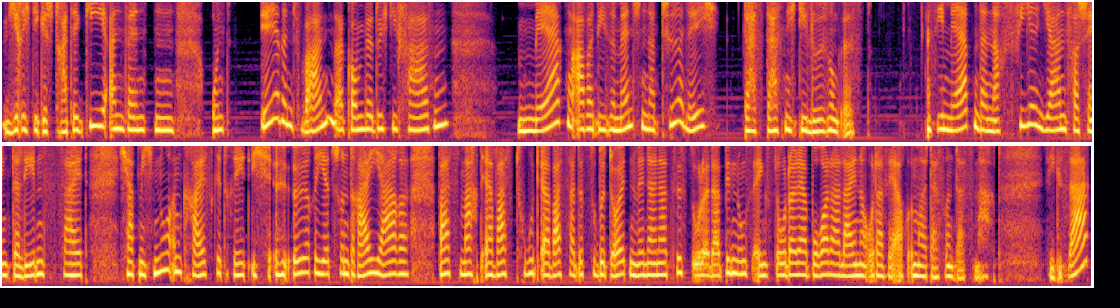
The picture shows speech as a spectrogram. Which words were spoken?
die richtige Strategie anwenden. Und irgendwann, da kommen wir durch die Phasen, merken aber diese Menschen natürlich, dass das nicht die Lösung ist. Sie merken dann nach vielen Jahren verschenkter Lebenszeit, ich habe mich nur im Kreis gedreht, ich höre jetzt schon drei Jahre, was macht er, was tut er, was hat es zu bedeuten, wenn der Narzisst oder der Bindungsängstler oder der Borderliner oder wer auch immer das und das macht. Wie gesagt,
